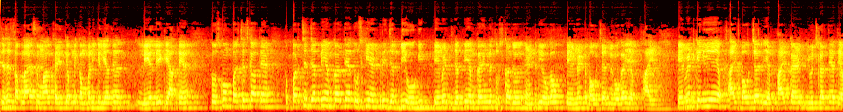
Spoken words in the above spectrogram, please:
जैसे सप्लायर से माल खरीद के अपने कंपनी के लिए आते हैं, लिए लेके आते हैं तो उसको हम परचेज करते हैं। परचेज जब भी हम करते हैं तो उसकी एंट्री जब भी होगी पेमेंट जब भी हम करेंगे तो उसका जो एंट्री होगा वो पेमेंट बाउचर में होगा या फाइव पेमेंट के लिए या फाइव बाउचर या फाइव का यूज़ करते हैं तो या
